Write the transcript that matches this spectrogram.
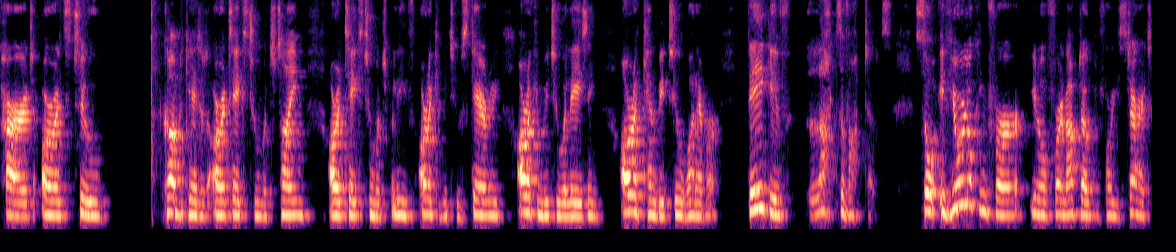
hard or it's too complicated or it takes too much time or it takes too much belief or it can be too scary or it can be too elating or it can be too whatever. They give lots of opt outs. So if you're looking for, you know, for an opt out before you start,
